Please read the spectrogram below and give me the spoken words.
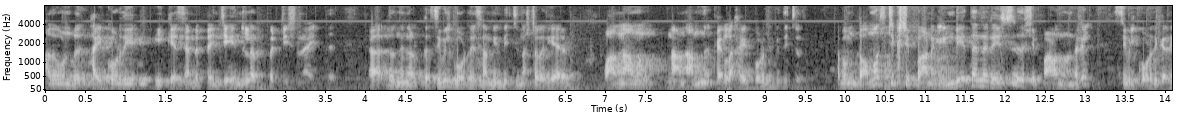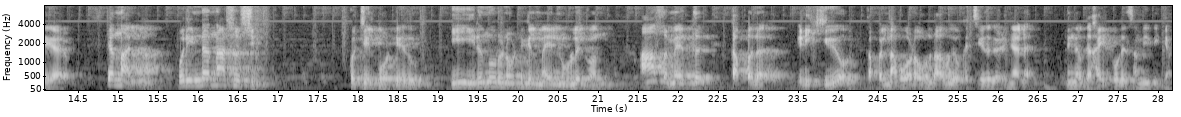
അതുകൊണ്ട് ഹൈക്കോടതി ഈ കേസ് എന്റർടൈൻ ചെയ്യുന്നില്ല പെറ്റീഷനായിട്ട് ഇത് നിങ്ങൾക്ക് സിവിൽ കോടതിയെ സമീപിച്ച് നഷ്ടപരിഹാരം വാങ്ങാമെന്നാണ് അന്ന് കേരള ഹൈക്കോടതി വിധിച്ചത്. അപ്പം ഡൊമസ്റ്റിക് ഷിപ്പാണെങ്കിൽ ഇന്ത്യയിൽ തന്നെ രജിസ്റ്റർ ചെയ്ത ഷിപ്പാണെന്നുണ്ടെങ്കിൽ സിവിൽ കോടതിക്ക് അധികാരം. എന്നാൽ ഒരു ഇന്റർനാഷണൽ ഷിപ്പ് കൊച്ചിയിൽ പോർട്ട് ചെയ്തു. ഈ ഇരുന്നൂറ് നോട്ടിക്കൽ മൈലിനുള്ളിൽ വന്നു. ആ സമയത്ത് കപ്പൽ ഇടിക്കുകയോ കപ്പലിന് അപകടം ഉണ്ടാവുകയോ ഒക്കെ ചെയ്തു കഴിഞ്ഞാൽ നിങ്ങൾക്ക് ഹൈക്കോടതി സമീപിക്കാം.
